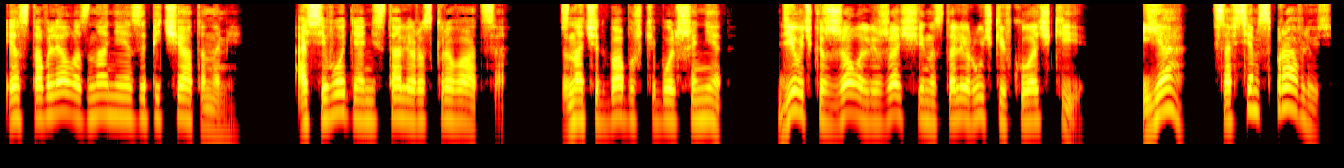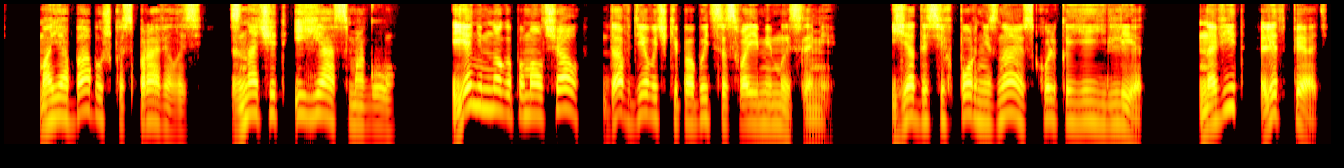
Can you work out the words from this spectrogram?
и оставляла знания запечатанными. А сегодня они стали раскрываться. Значит, бабушки больше нет. Девочка сжала лежащие на столе ручки в кулачки. «Я совсем справлюсь. Моя бабушка справилась, значит, и я смогу». Я немного помолчал, дав девочке побыть со своими мыслями. Я до сих пор не знаю, сколько ей лет. На вид лет пять,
